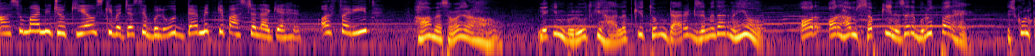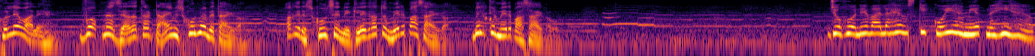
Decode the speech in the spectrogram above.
आसुमान ने जो किया उसकी वजह से बलूद दैमित के पास चला गया है और फरीद? हाँ मैं समझ रहा हूँ। लेकिन बुलूद की हालत की तुम डायरेक्ट जिम्मेदार नहीं हो। और और हम सबकी नज़र बुलूद पर है। स्कूल खुलने वाले हैं। वो अपना ज़्यादातर टाइम स्कूल में बिताएगा। अगर स्कूल से निकलेगा तो मेरे पास आएगा। बिल्कुल मेरे पास आएगा वो। जो होने वाला है उसकी कोई अहमियत नहीं है अब।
